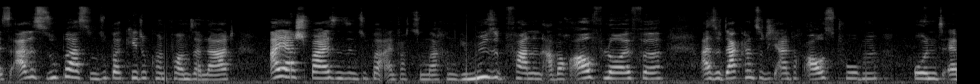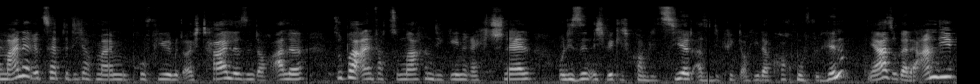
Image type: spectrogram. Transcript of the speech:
ist alles super, hast einen super ketokonformen Salat. Eierspeisen sind super einfach zu machen, Gemüsepfannen, aber auch Aufläufe. Also da kannst du dich einfach austoben und äh, meine Rezepte, die ich auf meinem Profil mit euch teile, sind auch alle super einfach zu machen. Die gehen recht schnell und die sind nicht wirklich kompliziert. Also die kriegt auch jeder Kochmuffel hin. Ja, sogar der Andi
